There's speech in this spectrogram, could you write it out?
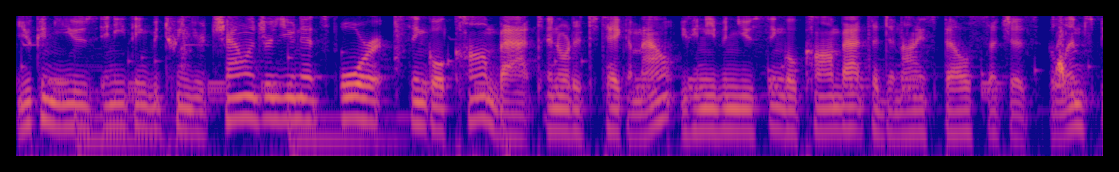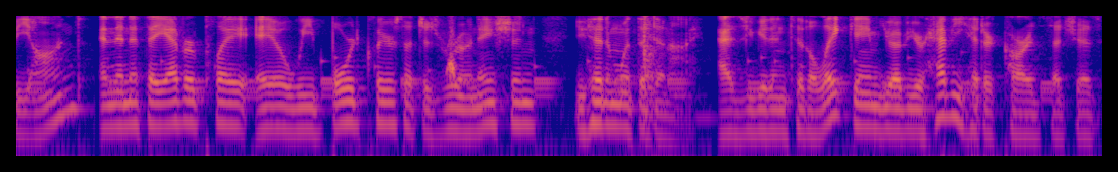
you can use anything between your Challenger units or single single combat in order to take them out. You can even use single combat to deny spells such as Glimpse Beyond. And then if they ever play AoE board clear such as Ruination, you hit them with a deny. As you get into the late game, you have your heavy hitter cards such as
